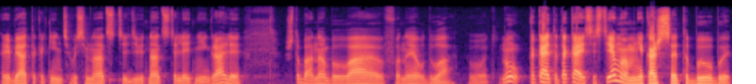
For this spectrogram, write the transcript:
ребята какие-нибудь 18-19-летние играли, чтобы она была FNL 2. Вот. Ну, какая-то такая система, мне кажется, это было бы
